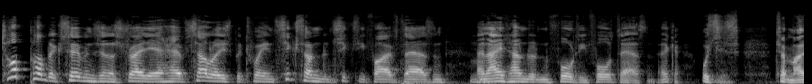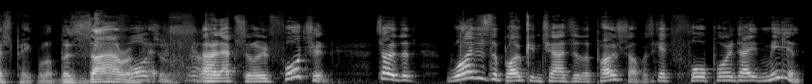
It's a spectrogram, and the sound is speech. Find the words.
Top public servants in Australia have salaries between six hundred sixty-five thousand Hmm. and eight hundred and forty-four thousand. Okay, which is to most people a bizarre, and- Fortune, yeah. an absolute fortune. So that why does the bloke in charge of the post office get four point eight million?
